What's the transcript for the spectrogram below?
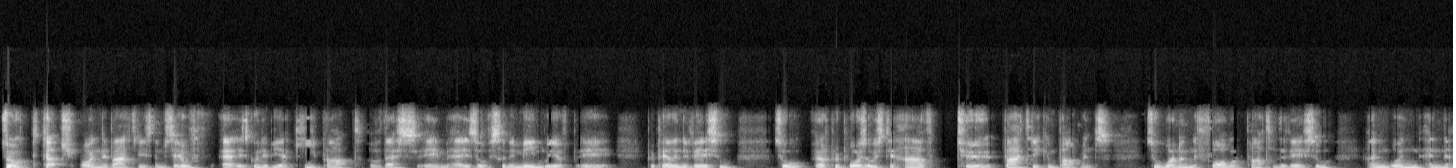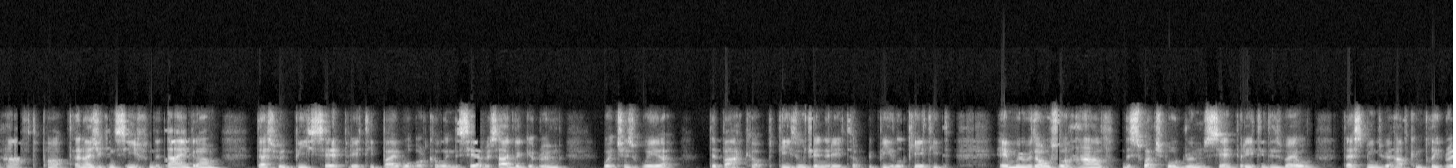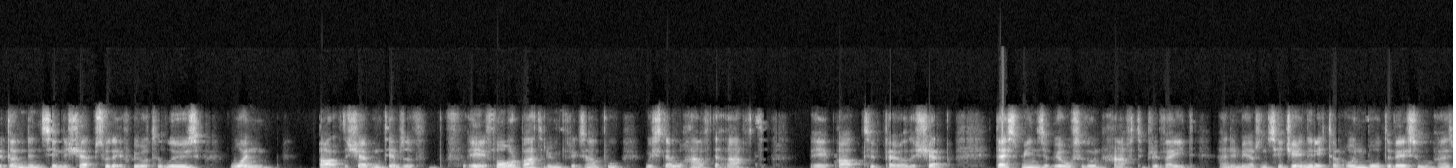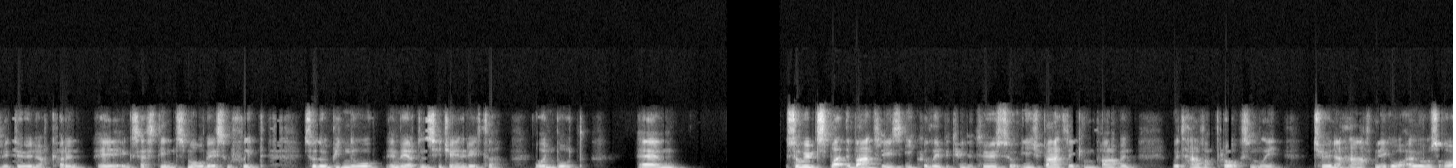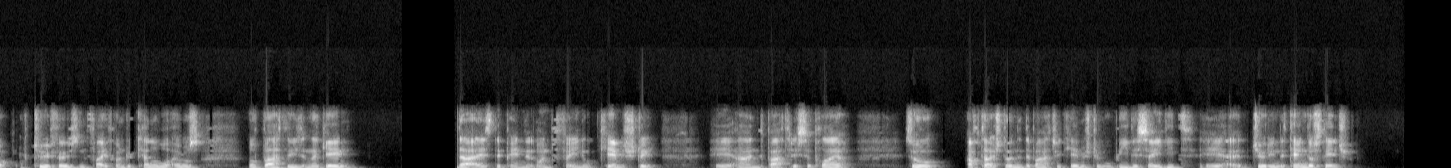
So to touch on the batteries themselves uh, is going to be a key part of this. Um, it is obviously the main way of uh, propelling the vessel. So our proposal is to have two battery compartments, so one in the forward part of the vessel and one in the aft part. And as you can see from the diagram, this would be separated by what we're calling the service aggregate room, which is where the backup diesel generator would be located. And um, we would also have the switchboard rooms separated as well. This means we have complete redundancy in the ship so that if we were to lose one part of the ship in terms of uh, forward battery room, for example, we still have the aft uh, part to power the ship. This means that we also don't have to provide an emergency generator on board the vessel as we do in our current uh, existing small vessel fleet. So there'll be no emergency generator on board. Um, so we would split the batteries equally between the two. So each battery compartment would have approximately two and a half megawatt hours or, or 2,500 kilowatt hours of batteries. And again, that is dependent on final chemistry uh, and battery supplier. So I've touched on that the battery chemistry will be decided uh, during the tender stage,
